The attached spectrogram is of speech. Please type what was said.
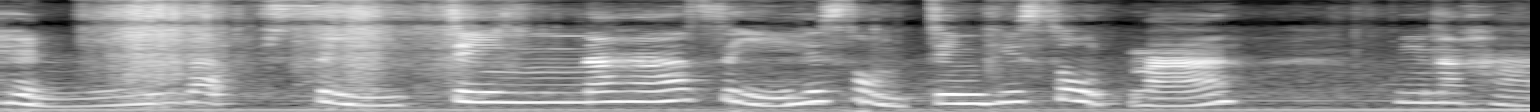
เห็นแบบสีจริงนะคะ สีให้สมจริงที่สุดนะ นี่นะคะ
